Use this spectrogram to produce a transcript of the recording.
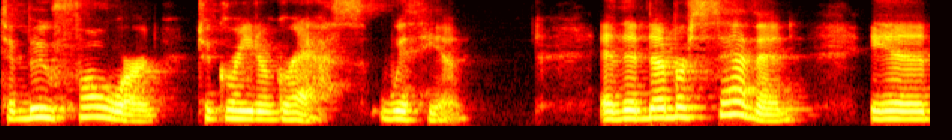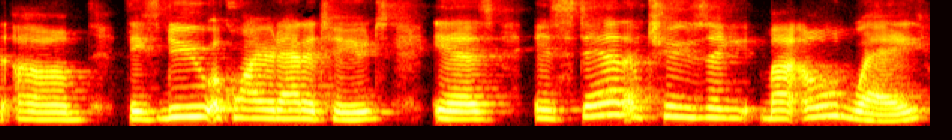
to move forward to greener grass with Him. And then, number seven, in um, these new acquired attitudes is instead of choosing my own way,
